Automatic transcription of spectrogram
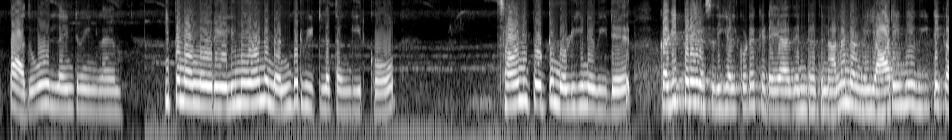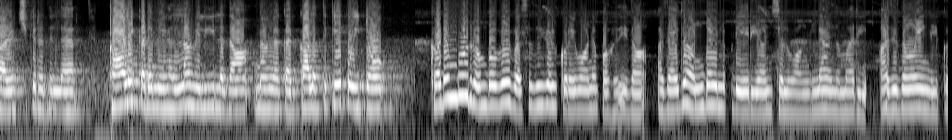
இப்போ அதுவும் இல்லைன்ட்டு வைங்களேன். இப்போ நாங்கள் ஒரு எளிமையான நண்பர் வீட்டில் தங்கியிருக்கோம். சாணி போட்டு மொழிகின வீடு. கழிப்பறை வசதிகள் கூட கிடையாதுன்றதுனால நாங்கள் யாரையுமே வீட்டுக்கு அழைச்சிக்கிறது இல்லை காலை கடமைகள்லாம் வெளியில தான் நாங்கள் கற்காலத்துக்கே போயிட்டோம். கடம்பூர் ரொம்பவே வசதிகள் குறைவான பகுதி தான் அதாவது அன்டெவலப்டு ஏரியான்னு சொல்லுவாங்கல்ல அந்த மாதிரி. அதுதான் எங்களுக்கு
